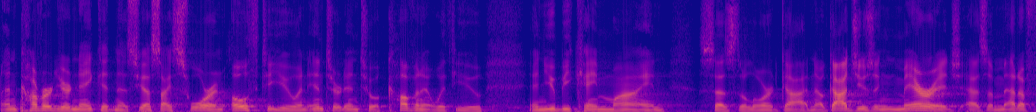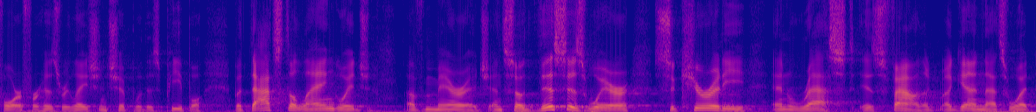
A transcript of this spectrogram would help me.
and covered your nakedness. Yes, I swore an oath to you and entered into a covenant with you, and you became mine, says the Lord God. Now, God's using marriage as a metaphor for his relationship with his people, but that's the language of marriage. And so, this is where security and rest is found. Again, that's what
